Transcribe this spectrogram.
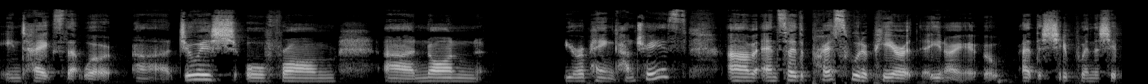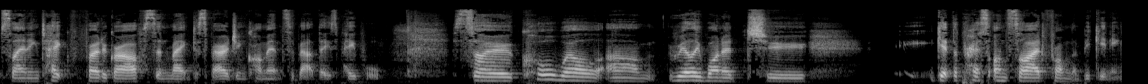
intakes that were uh, Jewish or from uh, non European countries, um, and so the press would appear at you know at the ship when the ship's landing, take photographs and make disparaging comments about these people. So Calwell um, really wanted to get the press on side from the beginning.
